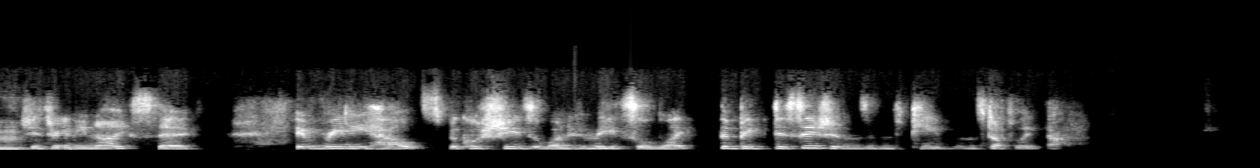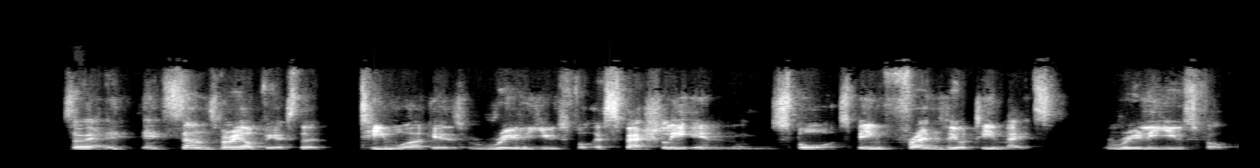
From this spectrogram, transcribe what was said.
Mm. She's really nice. So it really helps because she's the one who makes all like the big decisions in the team and stuff like that. So it, it sounds very obvious that teamwork is really useful, especially in mm-hmm. sports. Being friends with your teammates, really useful.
